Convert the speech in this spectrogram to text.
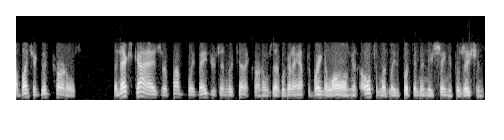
a bunch of good colonels, the next guys are probably majors and lieutenant colonels that we're going to have to bring along, and ultimately to put them in these senior positions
